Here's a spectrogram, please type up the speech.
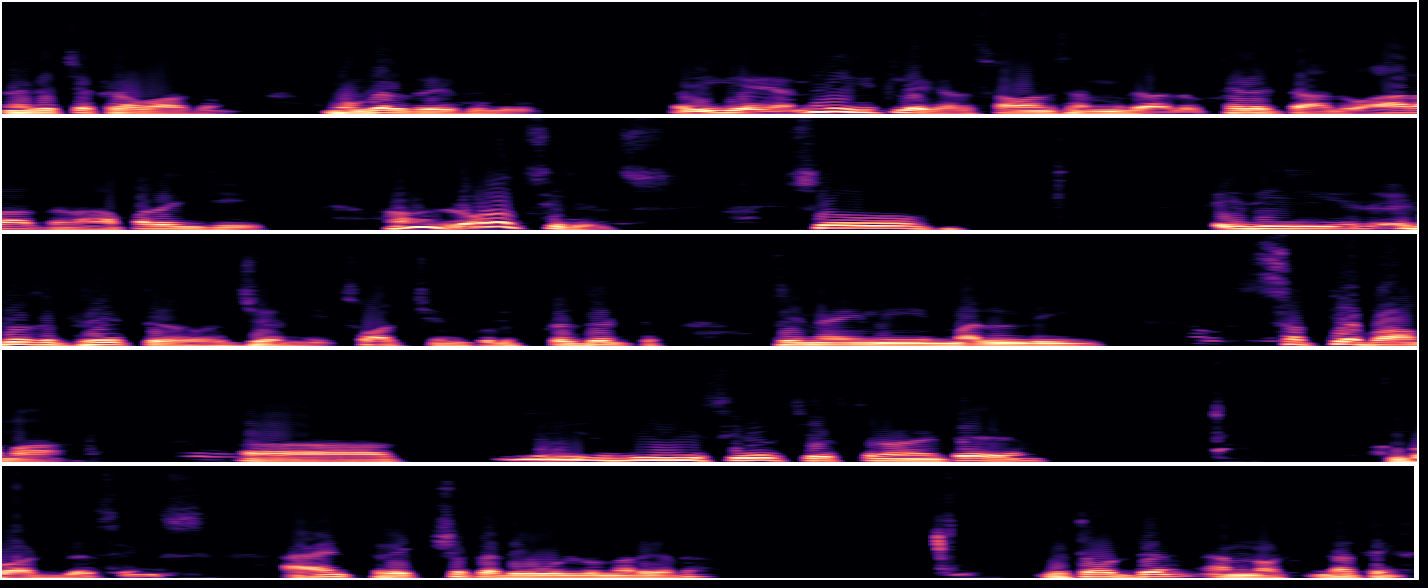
ఇంకా చక్రవాకం మొగల్ రేకులు ఇక అన్ని హిట్లే కదా. శ్రవణ సంగీతాలు కెరటాలు Aradhana Aparanji load of serials so ఇది it was a great journey Swathi Chinukulu present Trinayani మల్లి సత్యభామ ఇన్ని సీరియల్స్ చేస్తున్నానంటే గాడ్ బ్లెస్సింగ్స్ అండ్ ప్రేక్షక దేవుళ్ళు ఉన్నారు కదా. Without them I'm not nothing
